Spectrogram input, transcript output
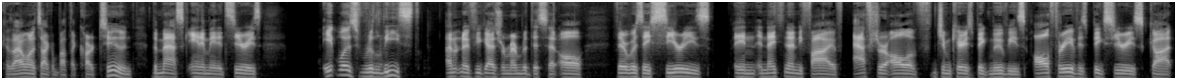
because I want to talk about the cartoon, the Mask animated series. It was released. I don't know if you guys remember this at all. There was a series in, in 1995 after all of Jim Carrey's big movies. All three of his big series got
